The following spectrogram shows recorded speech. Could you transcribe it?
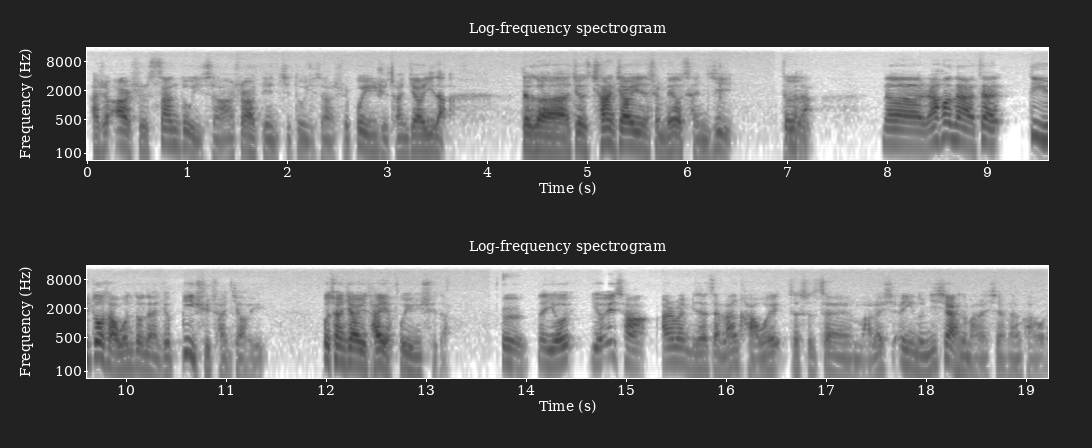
还是二十三度以上，二十二点几度以上是不允许穿胶衣的。这个就是穿胶衣是没有成绩这个的。那然后呢，在低于多少温度呢？就必须穿胶衣，不穿胶衣他也不允许的。嗯，那有有一场阿尔曼比赛在兰卡威，这是在马来西亚、印度尼西亚还是马来西亚？兰卡威，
